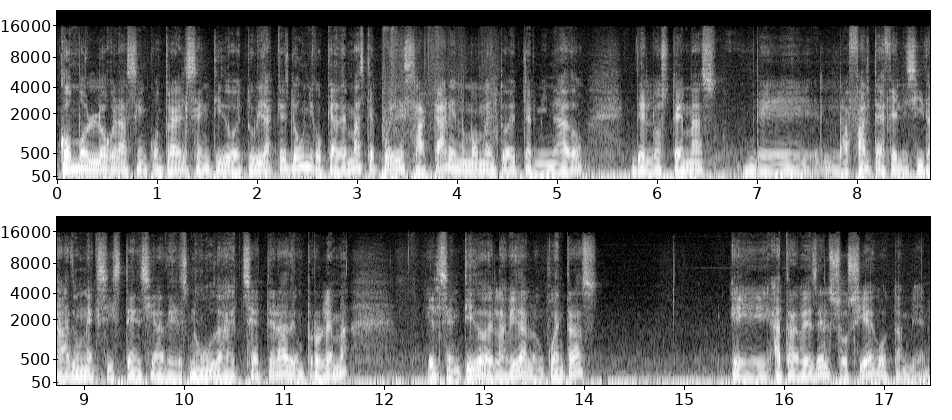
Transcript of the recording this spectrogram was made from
¿Cómo logras encontrar el sentido de tu vida? Que es lo único que además te puede sacar en un momento determinado de los temas de la falta de felicidad, de una existencia desnuda, etcétera, de un problema, el sentido de la vida lo encuentras eh, a través del sosiego también.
